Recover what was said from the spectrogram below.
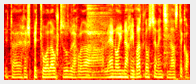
eta errespetua da uste dut behar bada lehen oinarri bat gauzen aintzina azteko.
